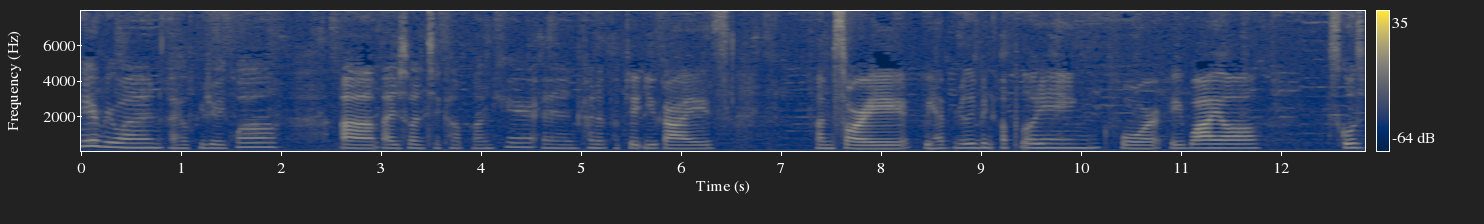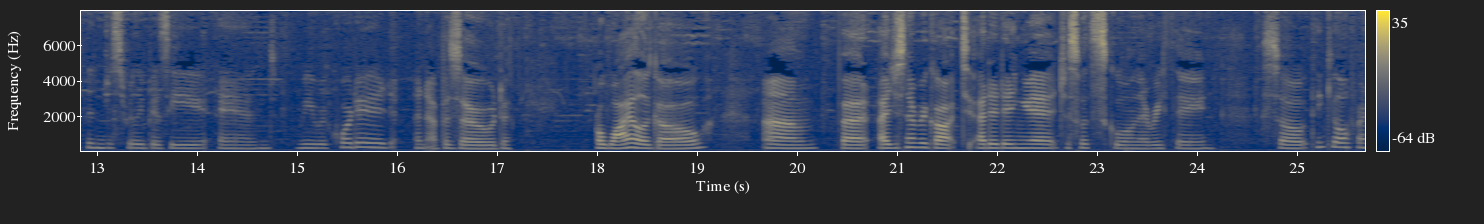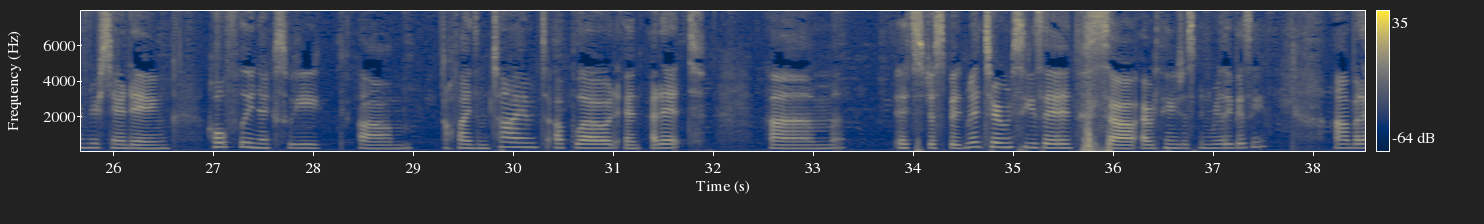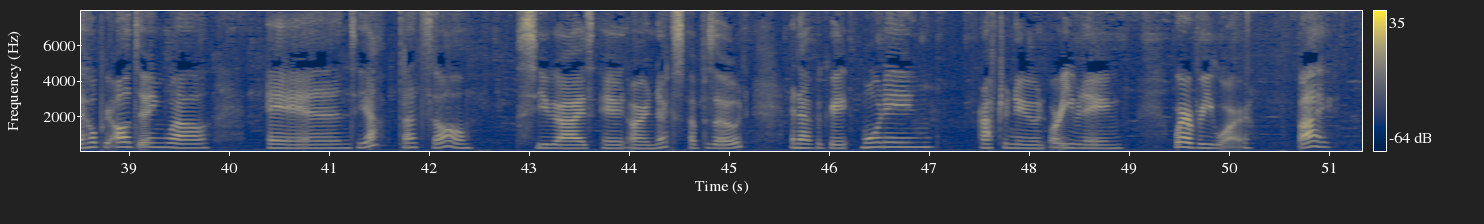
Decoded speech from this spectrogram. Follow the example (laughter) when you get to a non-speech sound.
Hey everyone, I hope you're doing well. Um, I just wanted to come on here and kind of update you guys. I'm sorry, we haven't really been uploading for a while. School's been just really busy, and we recorded an episode a while ago, um, but I just never got to editing it just with school and everything. So, thank you all for understanding. Hopefully, next week, um, I'll find some time to upload and edit. Um, it's just been midterm season, (laughs) so everything's just been really busy. Um, but I hope you're all doing well. And yeah, that's all. See you guys in our next episode. And have a great morning, afternoon, or evening, wherever you are. Bye.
